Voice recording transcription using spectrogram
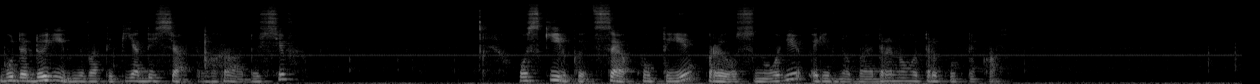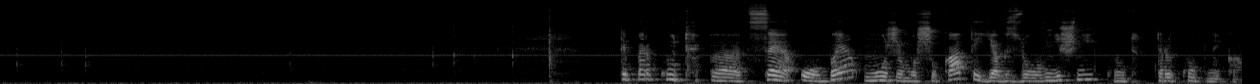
буде дорівнювати 50 градусів, оскільки це кути при основі рівнобедреного трикутника. Тепер кут е, СОБ можемо шукати як зовнішній кут трикутника.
